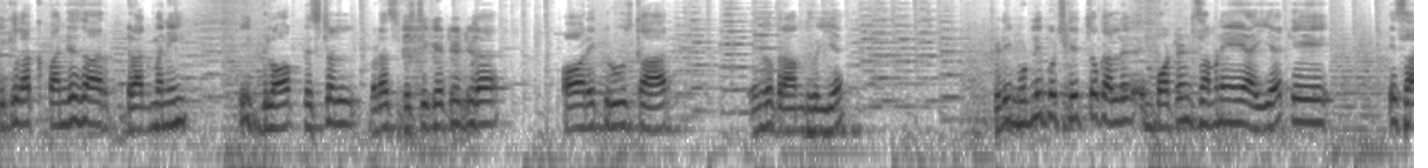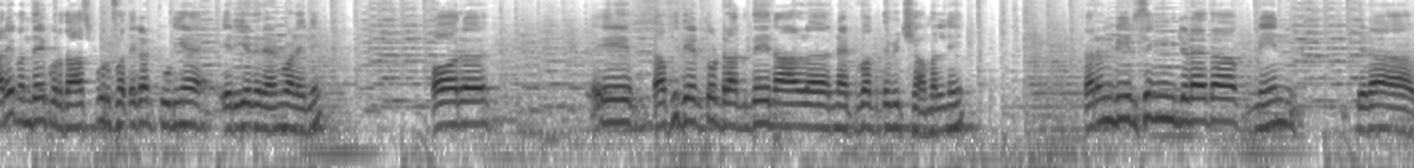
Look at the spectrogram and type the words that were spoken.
1 lakh 5000 drug money, ਇੱਕ ਗਲੌਕ ਪਿਸਟਲ, ਬੜਾ ਸਫਿਸਟੀਕੇਟਡ ਜਿਹੜਾ ਔਰ ਇੱਕ ਕਰੂਜ਼ ਕਾਰ ਇਹਨਾਂ ਤੋਂ ਬਰਾਮਦ ਹੋਈ ਹੈ। ਜਿਹੜੀ ਮੁੱਢਲੀ ਪੁੱਛਗਿੱਛ ਤੋਂ ਗੱਲ ਇੰਪੋਰਟੈਂਟ ਸਾਹਮਣੇ ਇਹ ਆਈ ਹੈ ਕਿ ਇਹ ਸਾਰੇ ਬੰਦੇ ਗੁਰਦਾਸਪੁਰ, ਫਤਿਹਗੜ੍ਹ ਚੂੜੀਆਂ ਏਰੀਆ ਦੇ ਰਹਿਣ ਵਾਲੇ ਨੇ ਔਰ ਇਹ ਕਾਫੀ ਦੇਰ ਤੋਂ ਡਰੱਗ ਦੇ ਨਾਲ ਨੈਟਵਰਕ ਦੇ ਵਿੱਚ ਸ਼ਾਮਲ ਨੇ। ਕਰਨਵੀਰ ਸਿੰਘ ਜਿਹੜਾ ਇਹਦਾ ਮੇਨ ਜਿਹੜਾ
